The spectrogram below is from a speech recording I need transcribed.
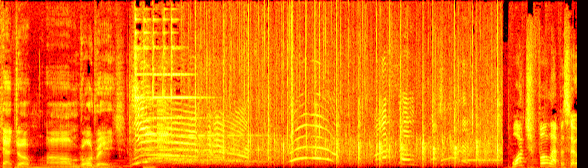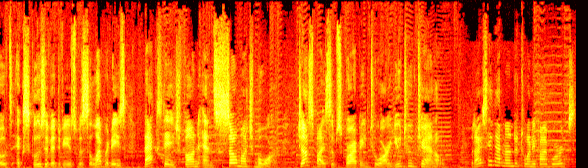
Tantrum. Um, road rage. Watch full episodes, exclusive interviews with celebrities, backstage fun, and so much more just by subscribing to our YouTube channel. Did I say that in under 25 words?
